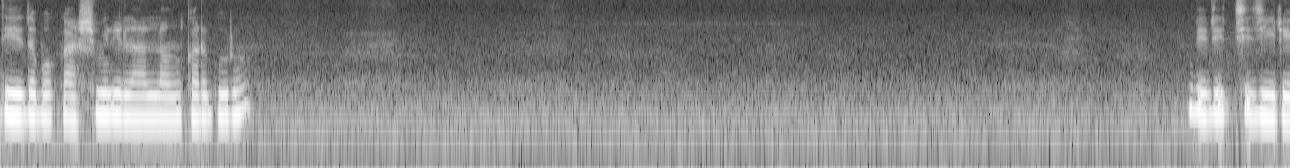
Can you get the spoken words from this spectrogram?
দিয়ে দেবো কাশ্মীরি লাল লঙ্কার গুঁড়ো। দিয়ে দিচ্ছি জিরে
